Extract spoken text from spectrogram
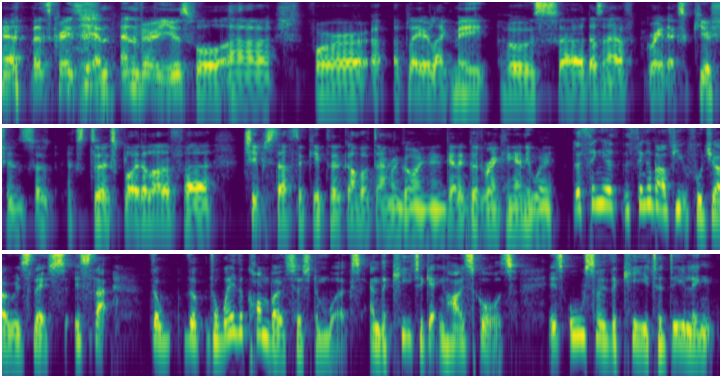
yeah, that's crazy and, and very useful uh, for a, a player like me who uh, doesn't have great execution. So to exploit a lot of uh, cheap stuff to keep the combo timer going and get a good ranking anyway. the thing the thing about Viewtiful Joe is this: is that the, the the way the combo system works and the key to getting high scores is also the key to dealing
